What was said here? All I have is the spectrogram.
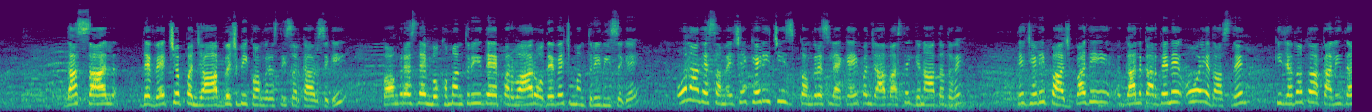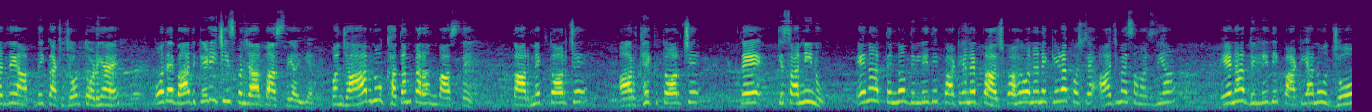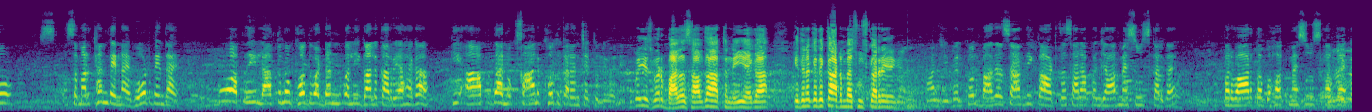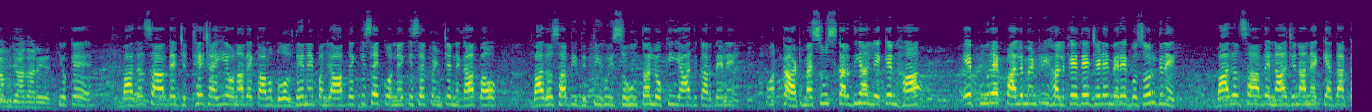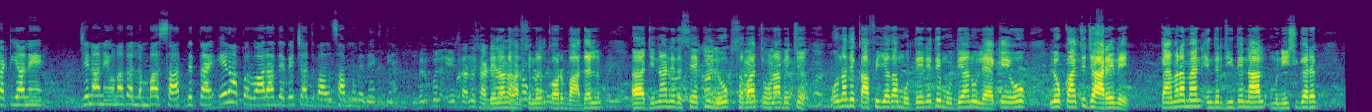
10 ਸਾਲ ਦੇ ਵਿੱਚ ਪੰਜਾਬ ਵਿੱਚ ਵੀ ਕਾਂਗਰਸ ਦੀ ਸਰਕਾਰ ਸੀਗੀ। ਕਾਂਗਰਸ ਦੇ ਮੁੱਖ ਮੰਤਰੀ ਦੇ ਪਰਿਵਾਰ ਉਹਦੇ ਵਿੱਚ ਮੰਤਰੀ ਵੀ ਸੀਗੇ। ਉਹਨਾਂ ਦੇ ਸਮੇਂ 'ਚ ਕਿਹੜੀ ਚੀਜ਼ ਕਾਂਗਰਸ ਲੈ ਕੇ ਪੰਜਾਬ ਵਾਸਤੇ ਗਿਣਾ ਤਾਂ ਦਵੇ। ਤੇ ਜਿਹੜੀ ਭਾਜਪਾ ਦੀ ਗੱਲ ਕਰਦੇ ਨੇ, ਉਹ ਇਹ ਦੱਸ ਦੇਣ ਕਿ ਜਦੋਂ ਤੋਂ ਅਕਾਲੀ ਦਲ ਨੇ ਆਪ ਦੀ ਗੱਠਜੋੜ ਤੋੜਿਆ ਹੈ, ਉਹਦੇ ਬਾਅਦ ਕਿਹੜੀ ਚੀਜ਼ ਪੰਜਾਬ ਵਾਸਤੇ ਆਈ ਹੈ? ਪੰਜਾਬ ਨੂੰ ਖਤਮ ਕਰਨ ਵਾਸਤੇ ਧਾਰਮਿਕ ਤੌਰ 'ਤੇ ਆਰਥਿਕ ਤੌਰ 'ਤੇ ਤੇ ਕਿਸਾਨੀ ਨੂੰ। ਇਹਨਾਂ ਤਿੰਨੋਂ ਦਿੱਲੀ ਦੀ ਪਾਰਟੀਆਂ ਨੇ ਭਾਜਪਾ ਹੋਏ, ਉਹਨਾਂ ਨੇ ਕਿਹੜਾ ਕੁਝ ਅੱਜ ਮੈਂ ਸਮਝਦੀ ਹਾਂ, ਇਹਨਾਂ ਦਿੱਲੀ ਦੀ ਪਾਰਟੀਆਂ ਨੂੰ ਜੋ ਸਮਰਥਨ ਦੇਣਾ ਹੈ, ਵੋਟ ਦਿੰਦਾ ਹੈ, ਉਹ ਆਪਣੀ ਲੱਤ ਨੂੰ ਖੁਦ ਵੱਢਣ ਵਾਲੀ ਗੱਲ ਕਰ ਰਿਹਾ ਹੈਗਾ। ਕਿ ਆਪ ਦਾ ਨੁਕਸਾਨ ਖੁਦ ਕਰਨ 'ਚ ਤੁਲੇ ਹੋਏ ਨੇ। ਭਾਈ ਇਸ ਵਾਰ ਬਾਦਲ ਸਾਹਿਬ ਦਾ ਹੱਥ ਨਹੀਂ ਹੈਗਾ। ਕਿਤੇ ਨਾ ਕਿਤੇ ਘਾਟ ਮਹਿਸੂਸ ਕਰ ਰਹੇ ਹੈਗੇ। ਹਾਂਜੀ ਬਿਲਕੁਲ। ਬਾਦਲ ਸਾਹਿਬ ਦੀ ਘਾਟ ਤਾਂ ਸਾਰਾ ਪੰਜਾਬ ਮਹਿਸੂਸ ਕਰਦਾ ਹੈ। ਪਰਿਵਾਰ ਤਾਂ ਬਹੁਤ ਮਹਿਸੂਸ ਕਰਦਾ ਹੈ। ਕੰਮ ਰਹੇ ਕਿਉਂਕਿ ਬਾਦਲ ਸਾਹਿਬ ਦੇ ਜਿੱਥੇ ਜਾਈਏ ਉਹਨਾਂ ਦੇ ਕੰਮ ਬੋਲਦੇ ਨੇ। ਪੰਜਾਬ ਦੇ ਕਿਸੇ ਕੋਨੇ ਕਿਸੇ ਪਿੰਡ 'ਚ ਨਿਗਾਹ ਪਾਓ। ਬਾਦਲ ਸਾਹਿਬ ਦੀ ਦਿੱਤੀ ਹੋਈ ਸਹੂਲਤਾਂ ਲੋਕੀ ਯਾਦ ਕਰਦੇ ਨੇ। ਉਹ ਘਾਟ ਮਹਿਸੂਸ ਕਰਦੀਆਂ ਲੇਕਿਨ ਹਾਂ ਇਹ ਪੂਰੇ ਪਾਰਲੀਮੈਂਟਰੀ ਹਲਕੇ ਦੇ ਜਿਹੜੇ ਮੇਰੇ ਬਜ਼ੁਰਗ ਨੇ ਬਾਦਲ ਸਾਹਿਬ ਦੇ ਨਾਲ ਜਿਨ੍ਹਾਂ ਨੇ ਕੈਦਾ ਕਟੀਆਂ ਨੇ ਜਿਨ੍ਹਾਂ ਨੇ ਉਹਨਾਂ ਦਾ ਲੰਬਾ ਸਾਥ ਦਿੱਤਾ ਹੈ ਇਹਨਾਂ ਪਰਿਵਾਰਾਂ ਦੇ ਵਿੱਚ ਅੱਜ ਬਾਦਲ ਸਾਹਿਬ ਨੂੰ ਮੈਂ ਦੇਖਦੀ ਹਾਂ। ਬਿਲਕੁਲ ਇਹ ਸਾਨੂੰ ਸਾਡੇ ਨਾਲ ਹਰਸਿਮਰਤ ਕੌਰ ਬਾਦਲ ਅ, ਜਿਨ੍ਹਾਂ ਨੇ ਦੱਸਿਆ ਕਿ ਲੋਕ ਸਭਾ ਚੋਣਾਂ ਵਿੱਚ ਉਹਨਾਂ ਦੇ ਕਾਫੀ ਜ਼ਿਆਦਾ ਮੁੱਦੇ ਨੇ ਤੇ ਮੁੱਦਿਆਂ ਨੂੰ ਲੈ ਕੇ ਉਹ ਲੋਕਾਂ 'ਚ ਜਾ ਰਹੇ ਨੇ। ਕੈਮਰਾਮੈਨ ਇੰਦਰਜੀਤ ਦੇ ਨਾਲ ਮਨੀਸ਼ ਗਰਗ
